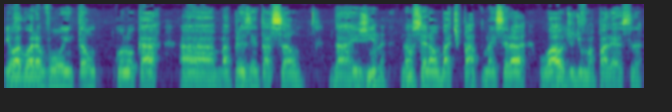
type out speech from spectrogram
Eu agora vou então colocar a apresentação da Regina. Não será um bate-papo, mas será o áudio de uma palestra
